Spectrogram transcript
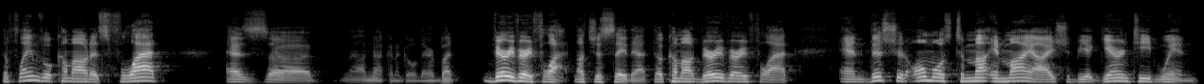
The Flames will come out as flat as. Uh, I'm not going to go there, but very, very flat. Let's just say that they'll come out very, very flat, and this should almost, to my, in my eyes, should be a guaranteed win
